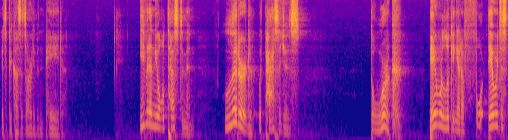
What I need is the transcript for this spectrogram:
It's because it's already been paid. Even in the Old Testament, littered with passages the work. They were looking at a they were just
